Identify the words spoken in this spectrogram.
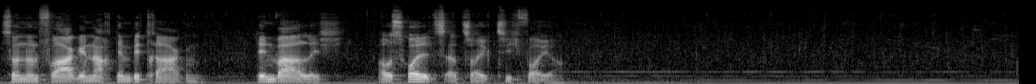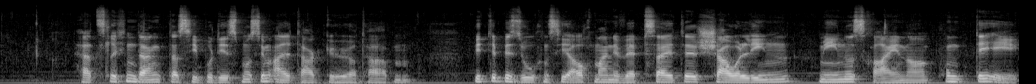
sondern frage nach dem Betragen. Denn wahrlich, Aus Holz erzeugt sich Feuer. Herzlichen Dank, dass Sie Buddhismus im Alltag gehört haben. Bitte besuchen Sie auch meine Webseite shaolin-reiner.de.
